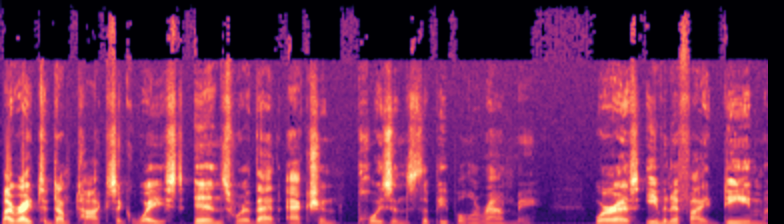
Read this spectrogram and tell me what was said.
My right to dump toxic waste ends where that action poisons the people around me. Whereas even if I deem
